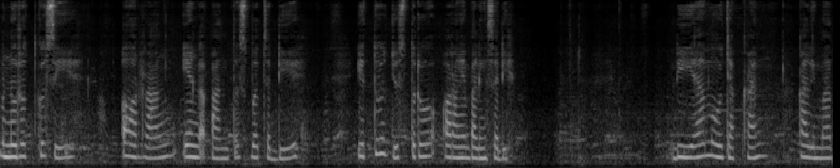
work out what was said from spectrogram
Menurutku sih, orang yang gak pantas buat sedih itu justru orang yang paling sedih. Dia mengucapkan kalimat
